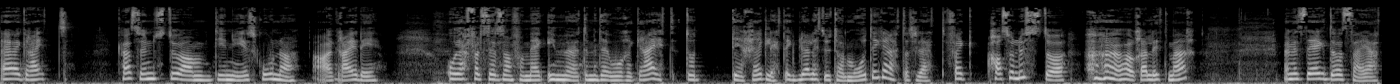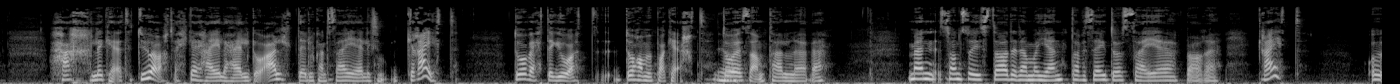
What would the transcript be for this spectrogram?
Eh, greit. Hva syns du om de nye skoene? Ja, grei de. Og iallfall er det sånn for meg, i møte med det ordet greit, da dirrer jeg litt. Jeg blir litt utålmodig, rett og slett. For jeg har så lyst til å høre litt mer. Men hvis jeg da sier at herlighet, du har vært vekke ei hel helg, og alt det du kan si er liksom greit, da vet jeg jo at da har vi parkert. Ja. Da er samtalen over. Men sånn som i stad, det der med å gjenta, hvis jeg da sier bare greit, og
